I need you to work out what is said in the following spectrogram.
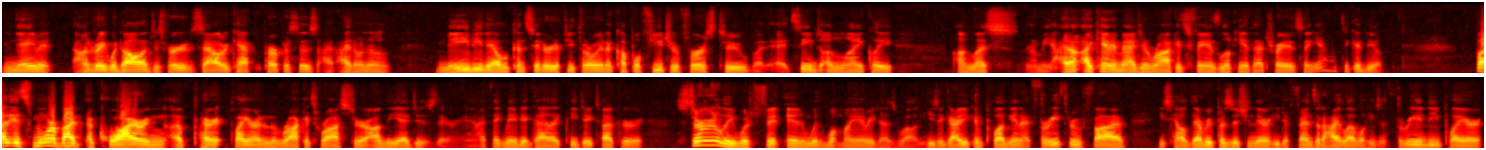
name it. Andre Iguodala, just for salary cap purposes. I, I don't know. Maybe they'll consider it if you throw in a couple future firsts too, but it seems unlikely unless I mean I, I can't imagine Rockets fans looking at that trade and saying, "Yeah, that's a good deal." But it's more about acquiring a player in the Rockets roster on the edges there, and I think maybe a guy like PJ Tucker certainly would fit in with what Miami does well. He's a guy you can plug in at three through five. He's held every position there. He defends at a high level. He's a three and D player.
